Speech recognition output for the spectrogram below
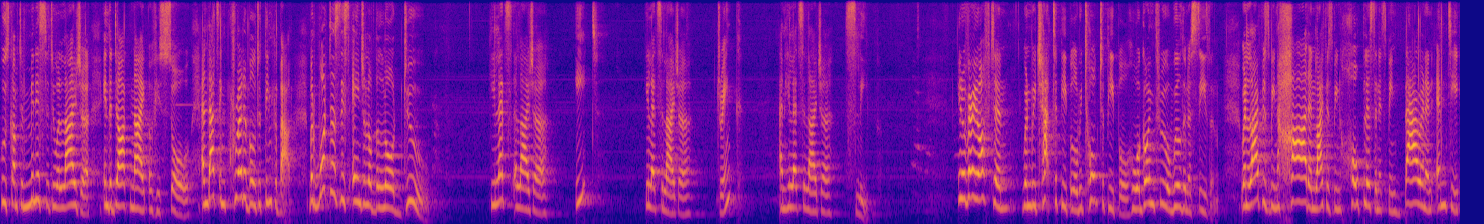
who's come to minister to Elijah in the dark night of his soul. And that's incredible to think about. But what does this angel of the Lord do? He lets Elijah eat, he lets Elijah drink, and he lets Elijah sleep. You know, very often when we chat to people or we talk to people who are going through a wilderness season, when life has been hard and life has been hopeless and it's been barren and empty,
